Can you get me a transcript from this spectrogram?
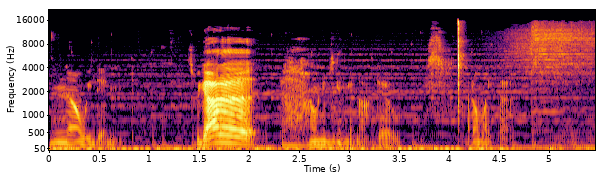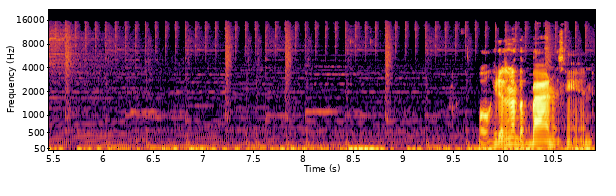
No, we didn't. So we gotta... Houndoom's gonna get knocked out. I don't like that. Well, he doesn't have the bat in his hand.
